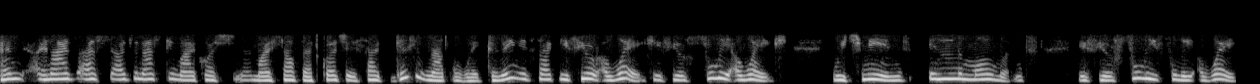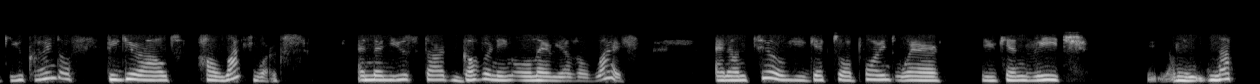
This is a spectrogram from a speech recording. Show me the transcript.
And and I've asked, I've been asking my question myself that question. It's like this is not awakening. It's like if you're awake, if you're fully awake, which means in the moment, if you're fully, fully awake, you kind of figure out how life works. And then you start governing all areas of life. And until you get to a point where you can reach, I mean, not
